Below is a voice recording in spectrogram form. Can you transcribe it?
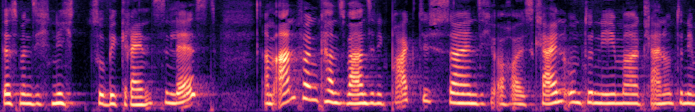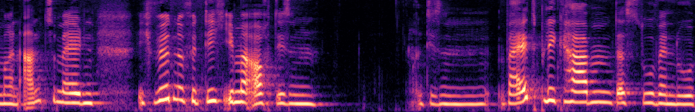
dass man sich nicht so begrenzen lässt. Am Anfang kann es wahnsinnig praktisch sein, sich auch als Kleinunternehmer, Kleinunternehmerin anzumelden. Ich würde nur für dich immer auch diesen diesen Weitblick haben, dass du, wenn du,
